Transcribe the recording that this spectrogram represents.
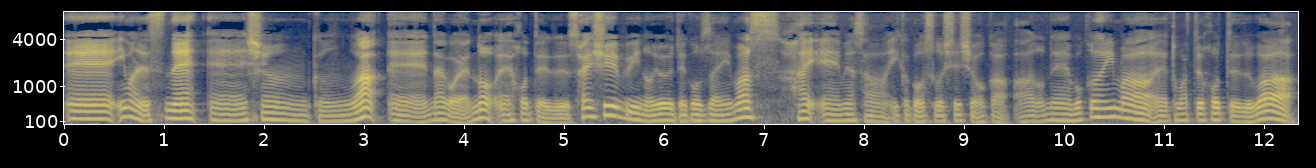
えー、今ですね、えー、しゅんくんは、えー、名古屋の、えー、ホテル最終日の夜でございます。はい、えー、皆さんいかがお過ごしでしょうかあのね、僕が今、えー、泊まってるホテルは、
